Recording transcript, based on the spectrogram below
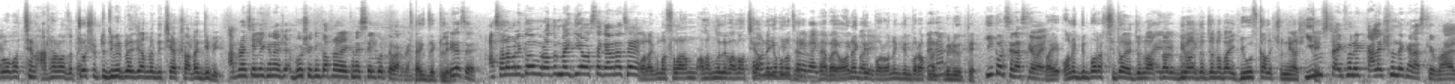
pro পাচ্ছেন আঠারো হাজার চৌষট্টি জিবির প্রাইজে আমরা দিচ্ছি একশো আঠাশ জিবি। আপনারা চাইলে এখানে বসে কিন্তু আপনারা এখানে সেল করতে পারবেন। এক্স্যাক্টলি ঠিক আছে? আসসালামু আলাইকুম রতন ভাই কি অবস্থা? কেমন আছেন? ওয়ালাইকুম আসসালাম আলহামদুলিল্লাহ ভালো আছি। আপনি অনেকদিন কেমন আছেন ভাই, হ্যাঁ ভাই পরে। পর অনেকদিন পর আপনার? ভিডিওতে। কি করছেন আজকে ভাই? পর আসছি তো এর জন্য আপনার ভিউয়ারদের জন্য ভাই হিউজ কালেকশন নিয়ে আসছি। ইউজ আইফোনের কালেকশন দেখেন আজকে ভাই।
